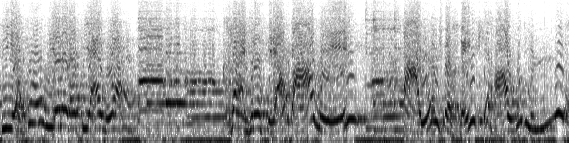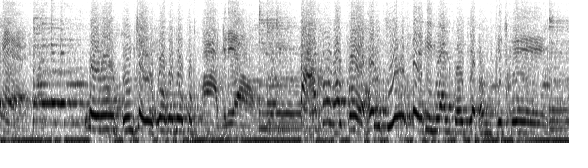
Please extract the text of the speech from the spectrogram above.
爹皇也来到边关，看起来四两八贵。大元帅黑铁塔五的儿嘞，我老孙这一回我就不怕你了。大堂上备好了酒菜，给元帅接风洗尘。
